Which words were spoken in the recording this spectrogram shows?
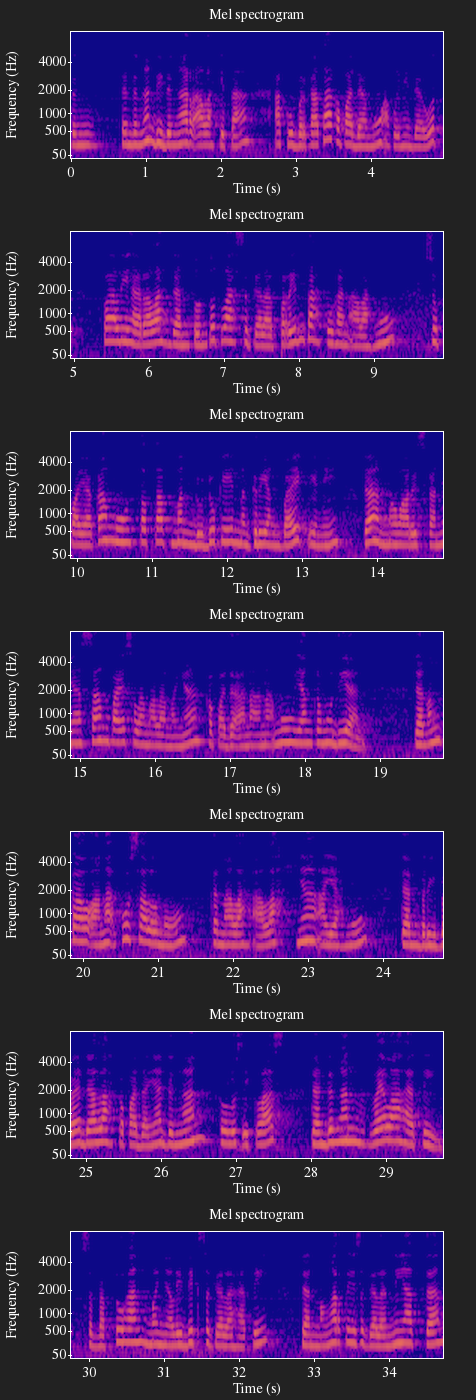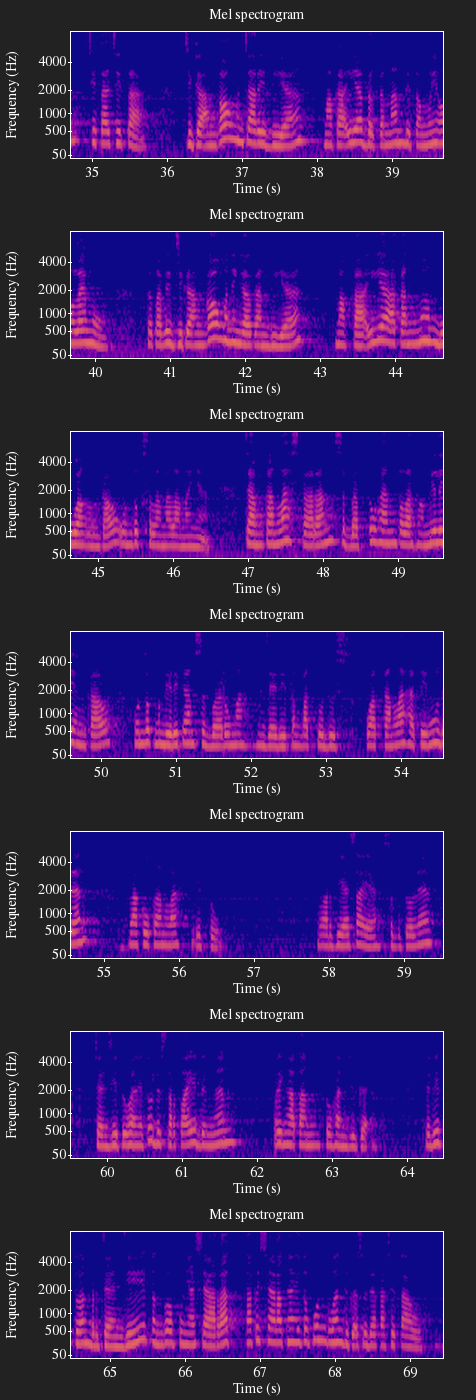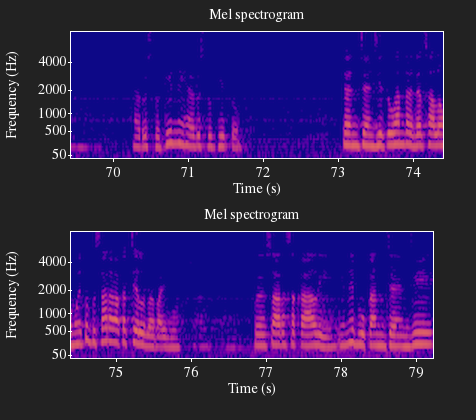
dan dengan didengar Allah kita, aku berkata kepadamu, aku ini Daud, peliharalah dan tuntutlah segala perintah Tuhan Allahmu, supaya kamu tetap menduduki negeri yang baik ini dan mewariskannya sampai selama-lamanya kepada anak-anakmu yang kemudian. Dan engkau anakku Salomo, kenalah Allahnya ayahmu, dan beribadahlah kepadanya dengan tulus ikhlas dan dengan rela hati, sebab Tuhan menyelidik segala hati dan mengerti segala niat dan cita-cita. Jika engkau mencari Dia, maka Ia berkenan ditemui olehmu. Tetapi jika engkau meninggalkan Dia, maka Ia akan membuang engkau untuk selama-lamanya. Camkanlah sekarang, sebab Tuhan telah memilih engkau untuk mendirikan sebuah rumah menjadi tempat kudus. Kuatkanlah hatimu dan lakukanlah itu. Luar biasa ya, sebetulnya janji Tuhan itu disertai dengan peringatan Tuhan juga. Jadi Tuhan berjanji tentu punya syarat, tapi syaratnya itu pun Tuhan juga sudah kasih tahu. Harus begini, harus begitu. Dan janji Tuhan terhadap Salomo itu besar apa kecil Bapak Ibu? Besar sekali. Ini bukan janji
